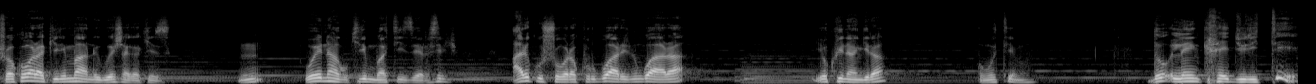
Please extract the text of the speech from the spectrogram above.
Ushobora kuba warakira impano iguhesha agakiza. Wowe ntabwo ukiri mu batizera sibyo? Ariko ushobora kurwara indwara yo kwinangira umutima. Do l'incrédulité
